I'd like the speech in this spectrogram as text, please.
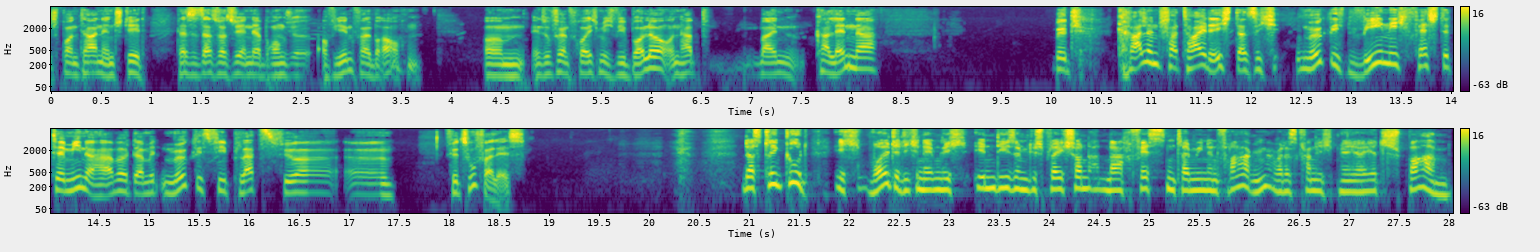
spontan entsteht, das ist das, was wir in der Branche auf jeden Fall brauchen. Ähm, insofern freue ich mich wie Bolle und habe meinen Kalender mit Krallen verteidigt, dass ich möglichst wenig feste Termine habe, damit möglichst viel Platz für, äh, für Zufall ist. Das klingt gut. Ich wollte dich nämlich in diesem Gespräch schon nach festen Terminen fragen, aber das kann ich mir ja jetzt sparen.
